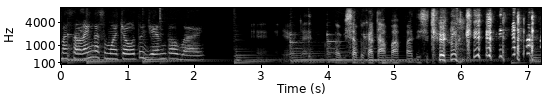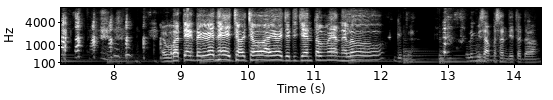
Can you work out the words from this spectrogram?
Masalahnya nggak semua cowok tuh gentle, bay. ya, ya udah gue nggak bisa berkata apa-apa di situ buat yang dengerin hey cowok-cowok ayo jadi gentleman hello gitu paling bisa pesan gitu doang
